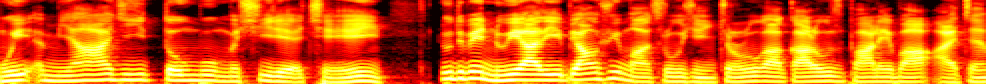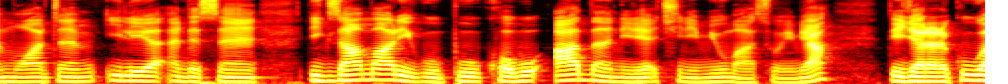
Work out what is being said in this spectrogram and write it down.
ငွေအများကြီးသုံးဖို့မရှိတဲ့အချိန်လူတပင်းနွေရာသီအပြောင်းရွှေ့မှာဆိုလို့ရှိရင်ကျွန်တော်တို့ကကာလိုစ်ဘာလေဘာအာဂျန်မွာတန်အီလီယာအန်ဒါဆန်ဒီကစားမတွေကိုပူခေါ်ဖို့အာသန်နေတဲ့အခြေအနေမျိုးမှာဆိုရင်ဗျာ တေချာတာတကူက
